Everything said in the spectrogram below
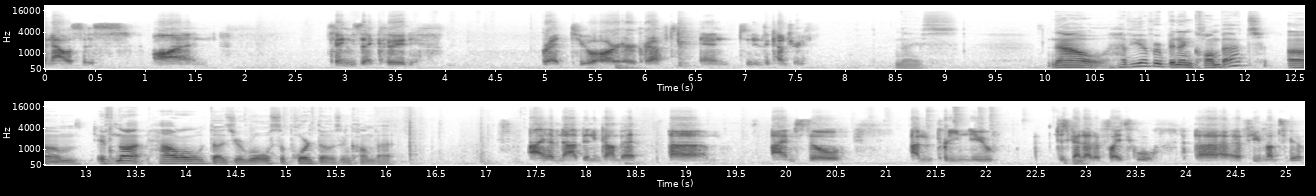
analysis on things that could threat to our aircraft and to the country. Nice. Now, have you ever been in combat? Um, if not, how does your role support those in combat? I have not been in combat. Um, I'm still, I'm pretty new. Just got out of flight school uh, a few months ago.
